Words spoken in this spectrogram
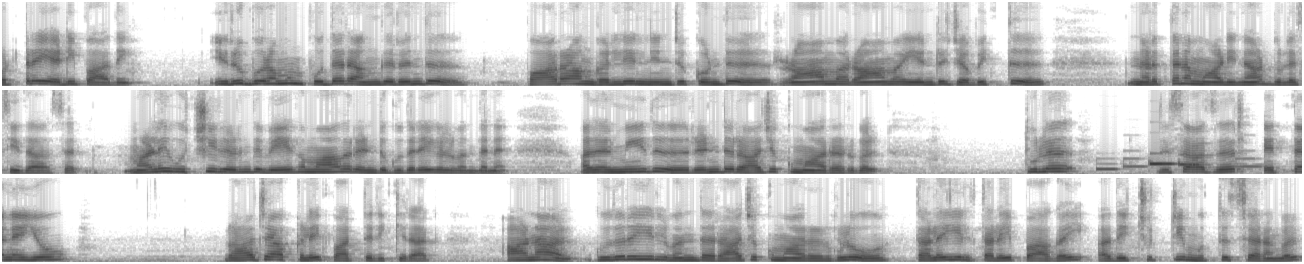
ஒற்றையடி பாதை. இருபுறமும் புதர் அங்கிருந்து பாறாங்கல்லில் நின்று கொண்டு ராம ராம என்று ஜபித்து நர்த்தனமாடினார் துளசிதாசர். மலை உச்சியிலிருந்து வேகமாக ரெண்டு குதிரைகள் வந்தன. அதன் மீது ரெண்டு ராஜகுமாரர்கள். துல திசாசர் எத்தனையோ ராஜாக்களை பார்த்திருக்கிறார். ஆனால் குதிரையில் வந்த ராஜகுமாரர்களோ தலையில் தலைப்பாகை அதைச் சுற்றி முத்துச்சரங்கள்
